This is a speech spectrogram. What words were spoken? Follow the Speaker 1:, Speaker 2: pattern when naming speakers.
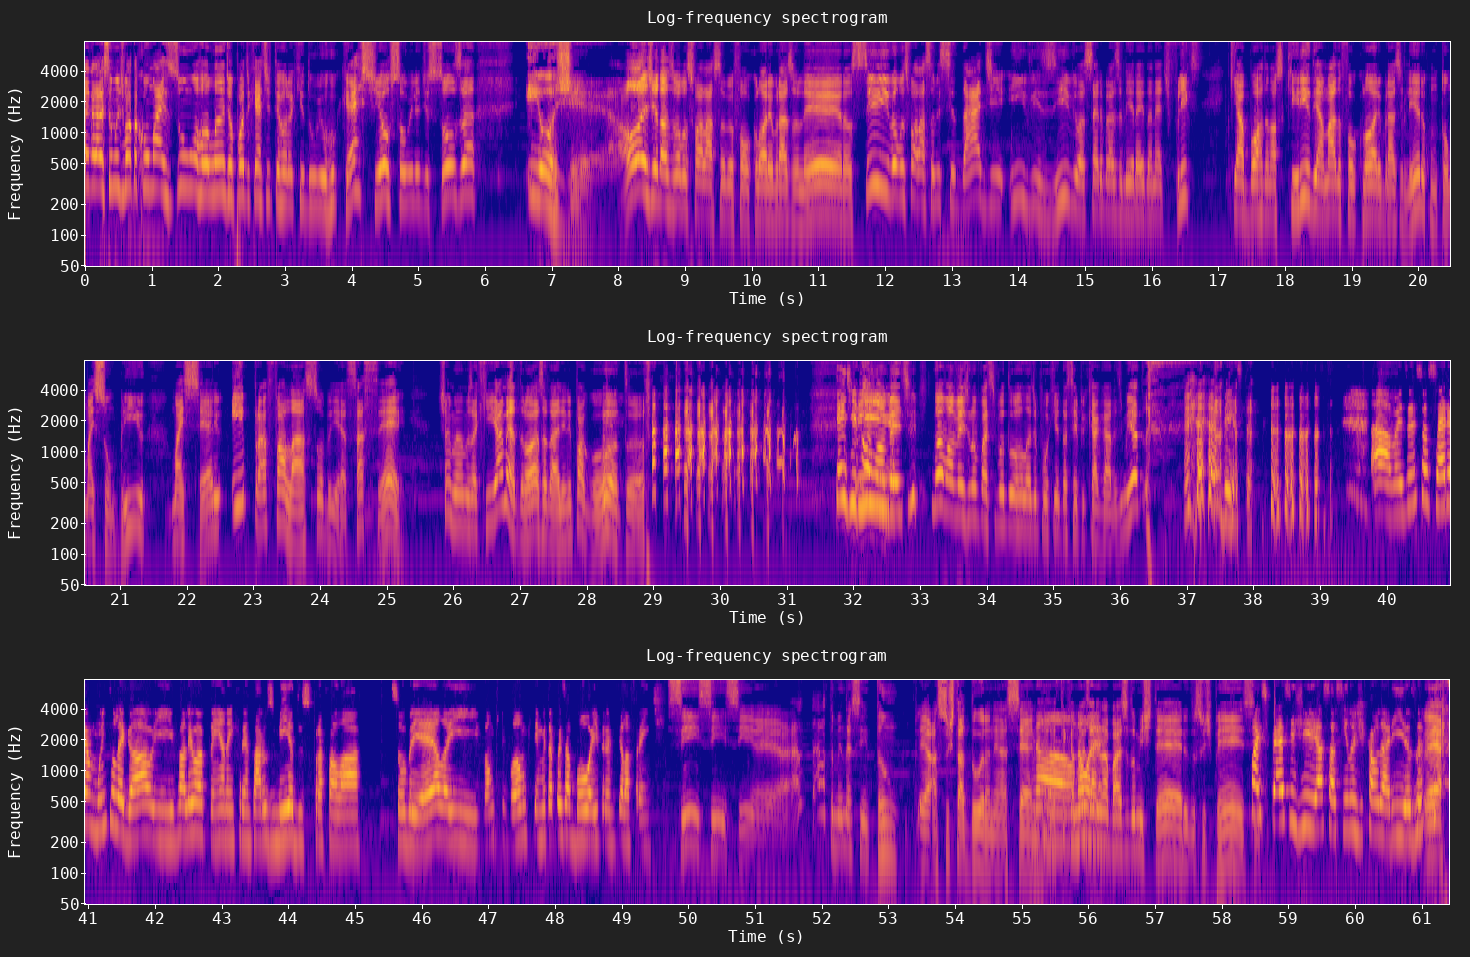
Speaker 1: Bem, galera, estamos de volta com mais um Horrorlândia, um podcast de terror aqui do Will Who. Eu sou o William de Souza e hoje, hoje nós vamos falar sobre o folclore brasileiro. Sim, vamos falar sobre Cidade Invisível, a série brasileira aí da Netflix, que aborda o nosso querido e amado folclore brasileiro com um tom mais sombrio, mais sério. E para falar sobre essa série, chamamos aqui a medrosa da Aline Pagotto.
Speaker 2: Quem diria?
Speaker 1: Normalmente, normalmente não participa do Rolândia porque tá sempre cagada de medo.
Speaker 2: Besta. ah, mas essa série é muito legal e valeu a pena enfrentar os medos para falar sobre ela e vamos que vamos, que tem muita coisa boa aí pra vir pela frente.
Speaker 1: Sim, sim, sim. É, ela, ela também não é assim tão é, assustadora, né, a série.
Speaker 2: Não,
Speaker 1: ela fica mais ali
Speaker 2: é.
Speaker 1: na base do mistério, do suspense.
Speaker 2: Uma espécie de assassinos de caudarias, né?
Speaker 1: É.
